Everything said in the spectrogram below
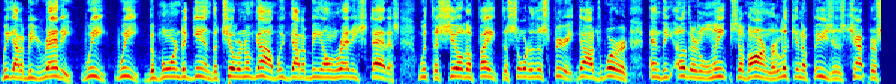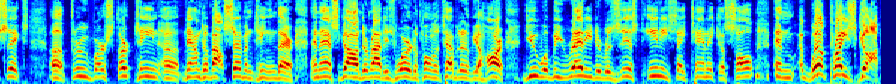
we got to be ready. We, we, the born again, the children of God, we've got to be on ready status with the shield of faith, the sword of the Spirit, God's word, and the other links of armor. Look in Ephesians chapter 6 uh, through verse 13 uh, down to about 17 there and ask God to write His word upon the tablet of your heart. You will be ready to resist any satanic assault and, well, praise God,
